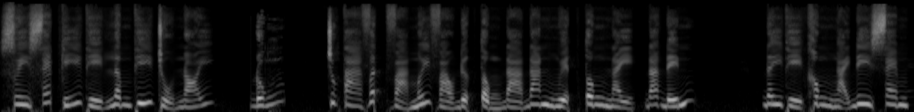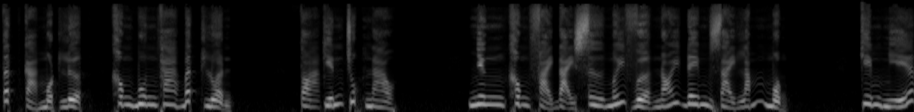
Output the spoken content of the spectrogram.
Suy xét kỹ thì Lâm Thí Chủ nói. Đúng. Chúng ta vất vả mới vào được tổng đà đan Nguyệt Tông này đã đến. Đây thì không ngại đi xem tất cả một lượt. Không buông tha bất luận. Tòa kiến trúc nào. Nhưng không phải đại sư mới vừa nói đêm dài lắm mộng. Kim Nghĩa.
